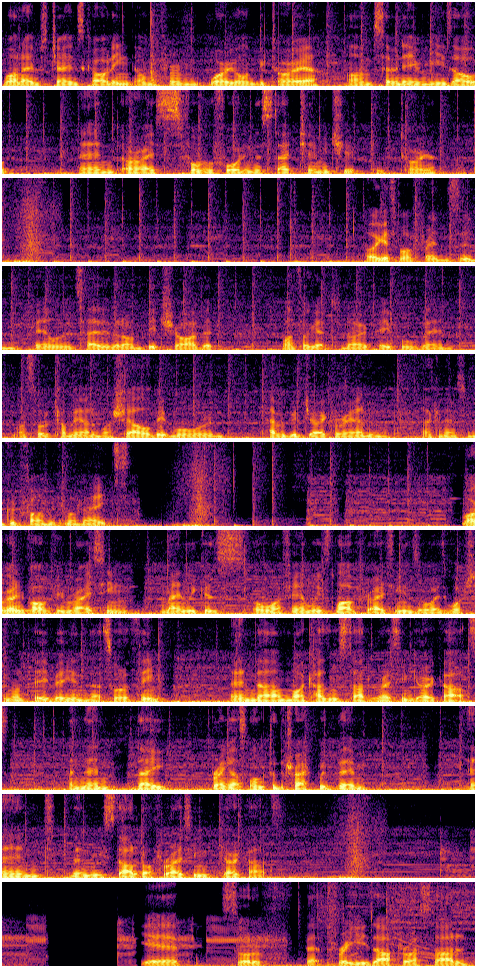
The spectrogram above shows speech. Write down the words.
My name's James Golding. I'm from Warragul in Victoria. I'm 17 years old and I race Formula Ford in the State Championship in Victoria. I guess my friends and family would say that I'm a bit shy, but once I get to know people, then I sort of come out of my shell a bit more and have a good joke around and I can have some good fun with my mates. I got involved in racing mainly because all my family's loved racing has always watched it on TV and that sort of thing. And um, my cousins started racing go-karts and then they bring us along to the track with them and then we started off racing go-karts. Yeah, sort of about three years after I started,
